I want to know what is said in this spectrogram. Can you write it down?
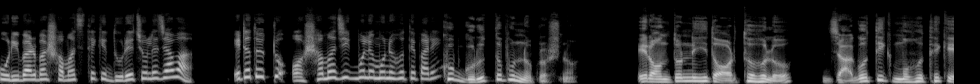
পরিবার বা সমাজ থেকে দূরে চলে যাওয়া? এটা তো একটু অসামাজিক বলে মনে হতে পারে। খুব গুরুত্বপূর্ণ প্রশ্ন। এর অন্তর্নিহিত অর্থ হল জাগতিক মোহ থেকে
